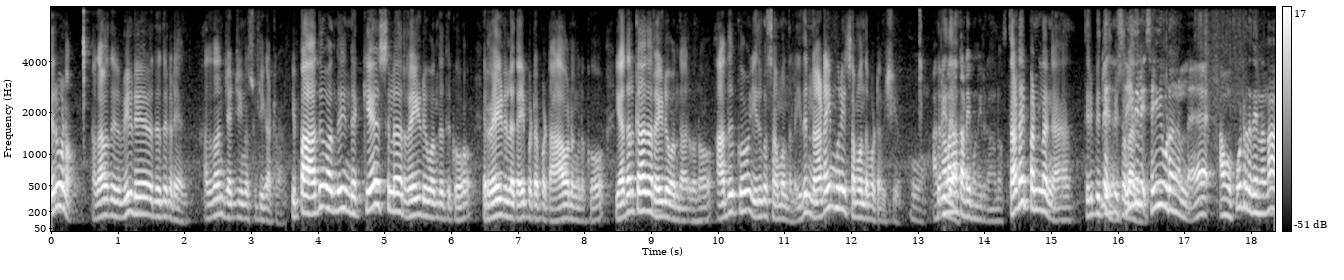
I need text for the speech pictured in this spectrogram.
நிறுவனம். அதாவது வீடு இது இது கிடையாது. அதுதான் ஜட்ஜிங்க சுட்டி காட்டுறாங்க. இப்போ அது வந்து இந்த கேஸில் ரைடு வந்ததுக்கும் ரைடில் கைப்பற்றப்பட்ட ஆவணங்களுக்கும் எதற்காக ரைடு வந்தார்களோ அதுக்கும் இதுக்கும் சம்மந்தம் இல்லை. இது நடைமுறை சம்மந்தப்பட்ட விஷயம். ஓ அதனால தான் தடை பண்ணியிருக்காங்களோ? தடை பண்ணலங்க. திருப்பி திருப்பி செய்தி செய்தி ஊடகங்கள்ல அவங்க போட்டுறது என்னன்னா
